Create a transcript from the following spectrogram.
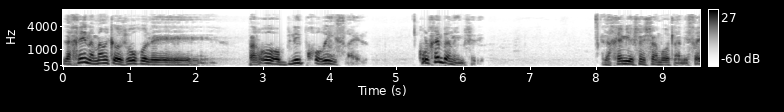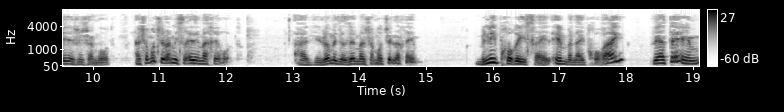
לכן אמר הקדוש ברוך הוא פרעה, בני בכורי ישראל, כולכם בנים שלי. לכם יש נשמות, לעם ישראל יש נשמות, הנשמות של עם ישראל הן אחרות. אני לא מזלזל בנשמות שלכם. בני בכורי ישראל הם בניי בכוריי, ואתם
